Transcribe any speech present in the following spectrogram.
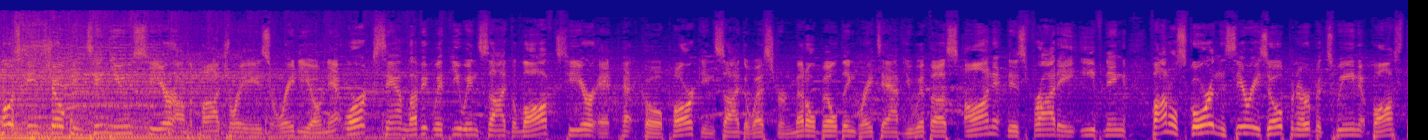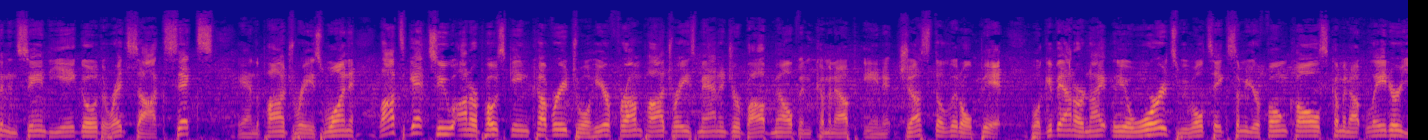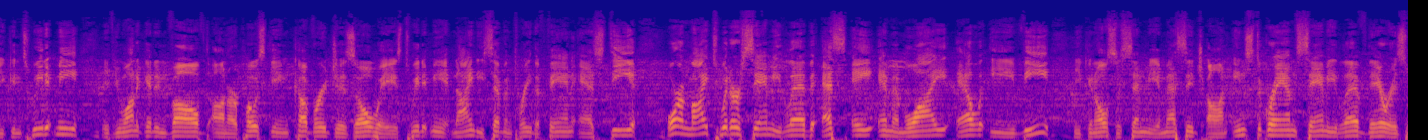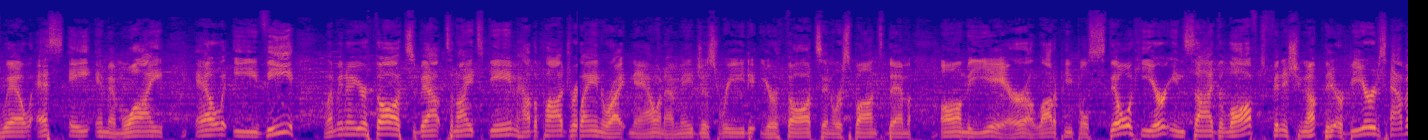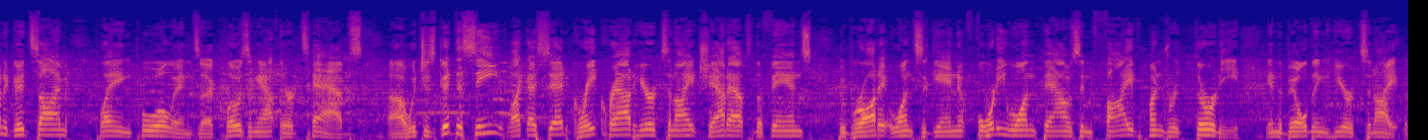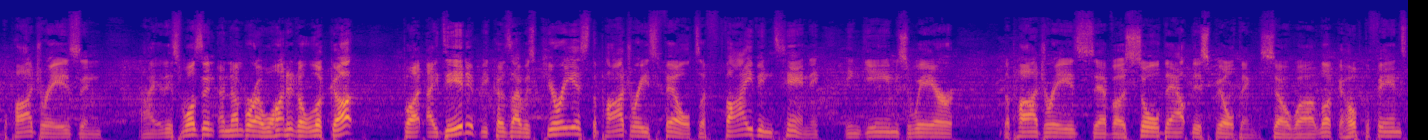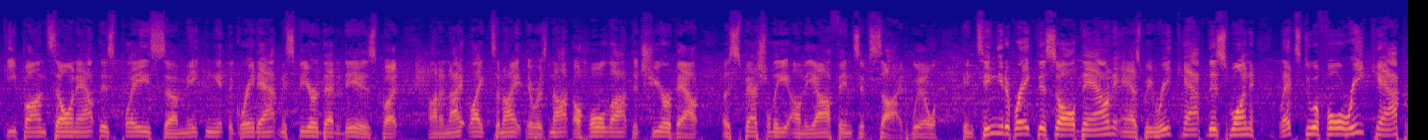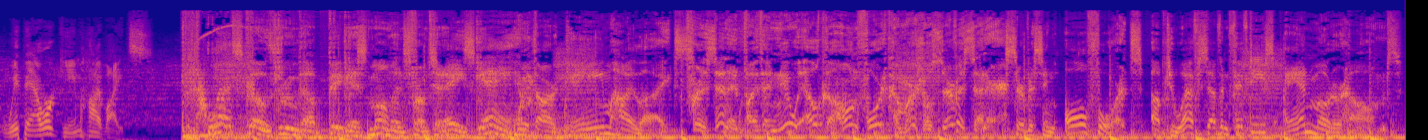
Post-game show continues here on the Padres Radio Network. Sam Levitt with you inside the lofts here at Petco Park inside the Western Metal Building. Great to have you with us on this Friday evening. Final score in the series opener between Boston and San Diego. The Red Sox six and the Padres one. Lot to get to on our post-game coverage. We'll hear from Padres manager Bob Melvin coming up in just a little bit. We'll give out our nightly awards. We will take some of your phone calls coming up later. You can tweet at me if you want to get involved on our post-game coverage. As always, tweet at me at 97.3 The Fan SD or on my Twitter, Sammy Lev, S-A-M-M-Y-L-E-V. You can also send me a message on Instagram, Sammy Lev there as well, S-A-M-M-Y-L-E-V. Let me know your thoughts about tonight's game, how the Padres playing right now, and I may just read your thoughts and respond to them on the air. A lot of people still here inside the loft, finishing up their beers, having a good time playing pool and uh, closing out their tabs, uh, which is good to see. Like I said, great crowd here tonight. Shout out to the fans who brought it once again. 41,530 in the building here tonight with the Padres. And uh, this wasn't a number I wanted to look up. But I did it because I was curious. The Padres fell to five and ten in games where the Padres have uh, sold out this building. So, uh, look, I hope the fans keep on selling out this place, uh, making it the great atmosphere that it is. But on a night like tonight, there was not a whole lot to cheer about, especially on the offensive side. We'll continue to break this all down as we recap this one. Let's do a full recap with our game highlights. Let's go through the biggest moments from today's game with our game highlights. Presented by the new El Cajon Ford Commercial Service Center, servicing all Fords up to F 750s and motorhomes.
